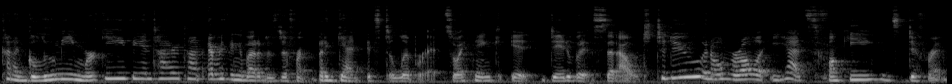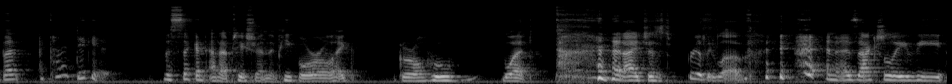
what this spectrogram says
kind of gloomy, murky the entire time. Everything about it is different, but again, it's deliberate. So I think it did what it set out to do. And overall, yeah, it's funky, it's different, but I kind of dig it. The second adaptation that people were like, girl, who, what? that I just really love. and is actually the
